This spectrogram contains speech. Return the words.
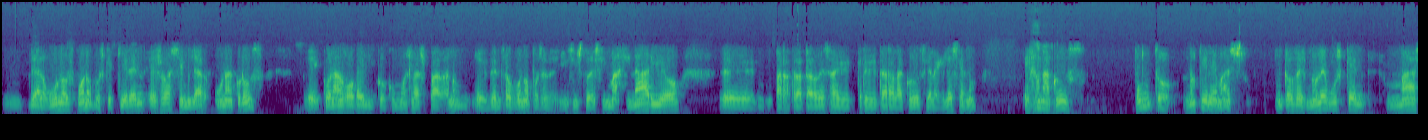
de algunos, bueno, pues que quieren eso asimilar una cruz con algo bélico como es la espada, ¿no? Dentro, bueno, pues insisto, ese imaginario para tratar de desacreditar a la cruz y a la iglesia, ¿no? Es una cruz, punto, no tiene más. Entonces, no le busquen más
